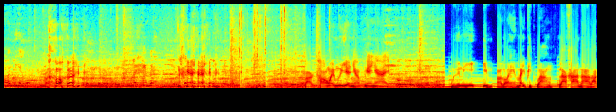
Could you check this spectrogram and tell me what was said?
ร้อยเดียวอันนี้ฝากท้องไว้มื้อเย็นครับง่ายๆ มื้อนี้อิ่มอร่อยไม่ผิดหวังราคาน่ารัก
